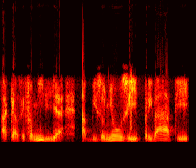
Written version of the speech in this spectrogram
a case famiglia, a bisognosi privati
